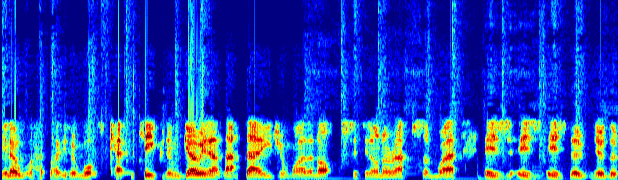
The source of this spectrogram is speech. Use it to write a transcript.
you know, like, what's kept, keeping them going at that age and why they're not sitting on a raft somewhere is is, is the you know the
